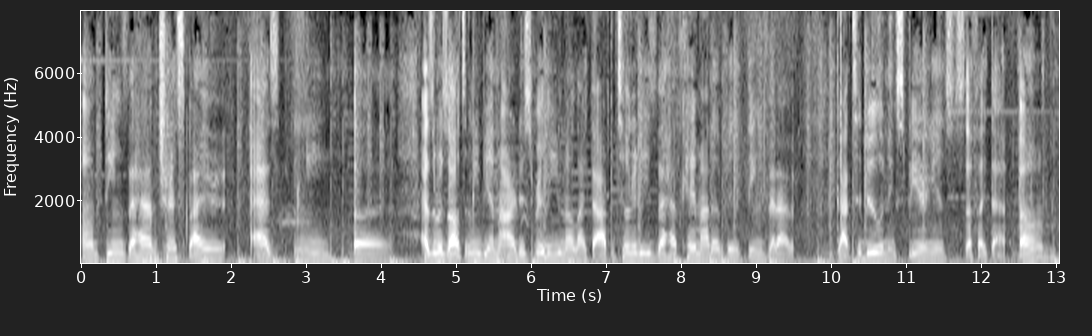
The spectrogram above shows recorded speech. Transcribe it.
um, things that have transpired as me, uh, as a result of me being an artist. Really, you know, like the opportunities that have came out of it, things that I've got to do and experience, stuff like that. Um,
